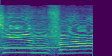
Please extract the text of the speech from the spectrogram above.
too far.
